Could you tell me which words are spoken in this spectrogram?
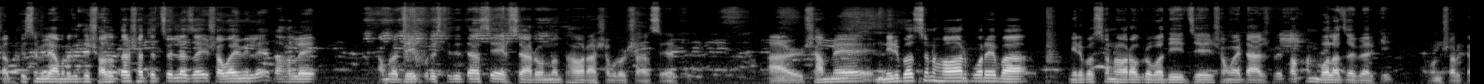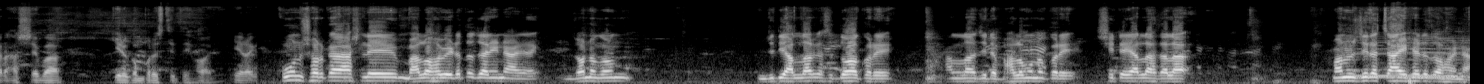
সব কিছু মিলে আমরা যদি সততার সাথে চলে যাই সবাই মিলে, তাহলে আমরা যেই পরিস্থিতিতে আছি, এর চেয়ে আরও উন্নত হওয়ার আশা ভরসা আছে আর কি। আর সামনে নির্বাচন হওয়ার পরে বা নির্বাচন হওয়ার অগ্রবাদী যে সময়টা আসবে, তখন বলা যাবে আর কি কোন সরকার আসে বা কীরকম পরিস্থিতি হয়। এর আগে কোন সরকার আসলে ভালো হবে এটা তো জানি না। জনগণ যদি আল্লাহর কাছে দোয়া করে, আল্লাহ যেটা ভালো মনে করে, সেটাই আল্লাহ তালা মানুষ যেটা চায় সেটা তো হয় না।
